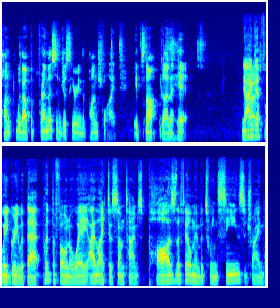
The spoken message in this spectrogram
pun- without the premise and just hearing the punchline. It's not gonna hit. Yeah, I definitely agree with that. Put the phone away. I like to sometimes pause the film in between scenes to try and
